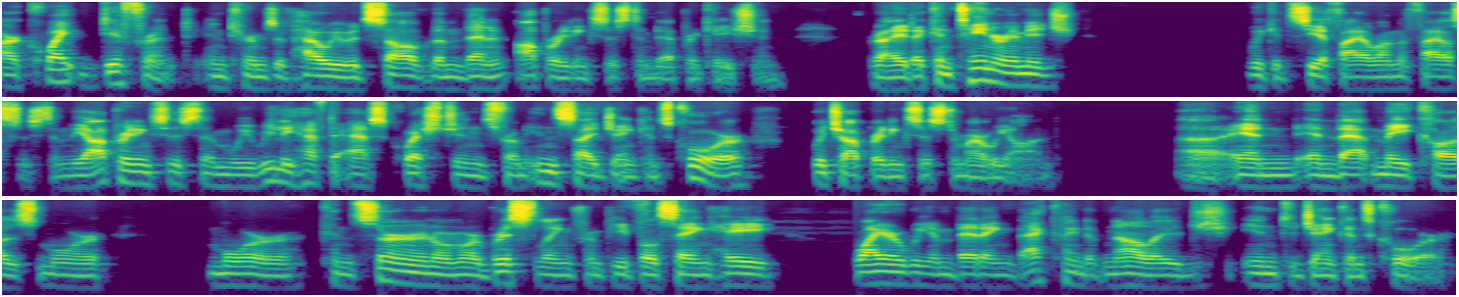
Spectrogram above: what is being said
are quite different in terms of how we would solve them than an operating system deprecation, right? A container image, we could see a file on the file system. The operating system, we really have to ask questions from inside Jenkins core, which operating system are we on? Uh, and, and that may cause more, more concern or more bristling from people saying, hey, why are we embedding that kind of knowledge into Jenkins core?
